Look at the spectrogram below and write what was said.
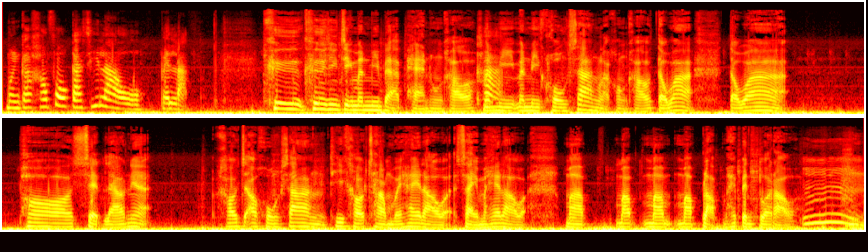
เหมือนกับเขาโฟกัสที่เราเป็นหลักคือคือจริง ๆ มันมีแบบแผนของเขาค่ะมันมีมันมีโครงสร้างหลักของเขา แต่ว่าแต่ว่าพอเสร็จแล้วเนี่ย เขาจะเอาโครงสร้างที่เขาทำไว้ให้เราอะใส่มาให้เราอะมามามามาปรับให้เป็นตัวเราอืมอืม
